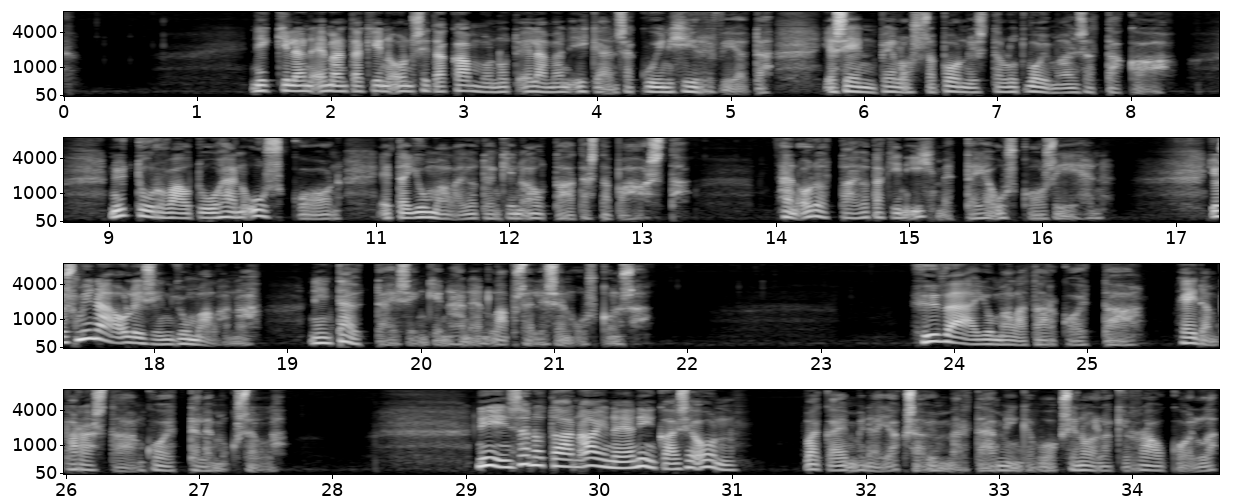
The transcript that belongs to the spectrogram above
Nikkilän emäntäkin on sitä kammonnut elämän ikänsä kuin hirviötä ja sen pelossa ponnistellut voimainsa takaa. Nyt turvautuu hän uskoon, että Jumala jotenkin auttaa tästä pahasta. Hän odottaa jotakin ihmettä ja uskoo siihen. Jos minä olisin Jumalana, niin täyttäisinkin hänen lapsellisen uskonsa. Hyvää Jumala tarkoittaa heidän parastaan koettelemuksella. Niin sanotaan aina ja niin kai se on, vaikka en minä jaksa ymmärtää, minkä vuoksi noillakin raukoilla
